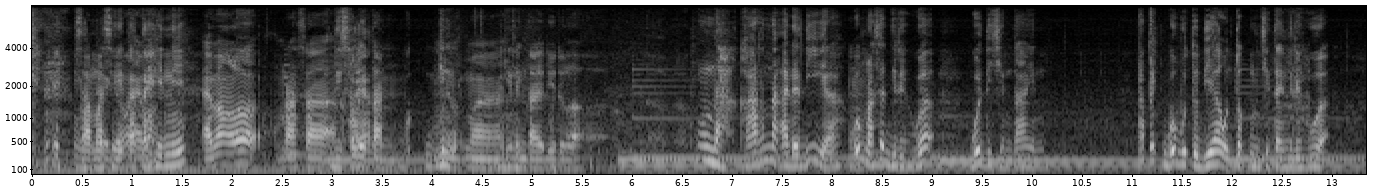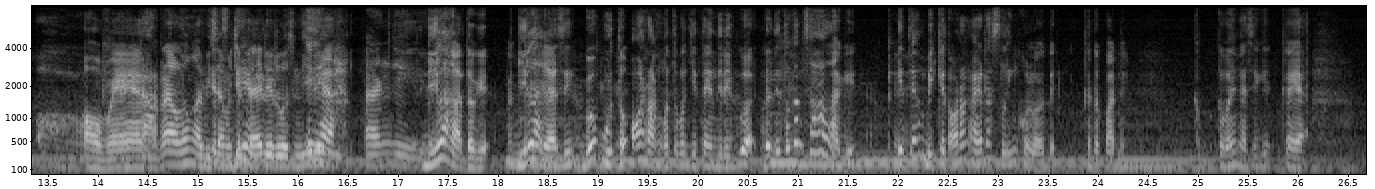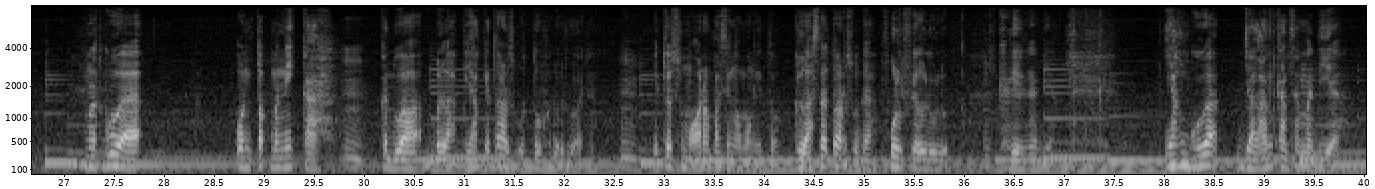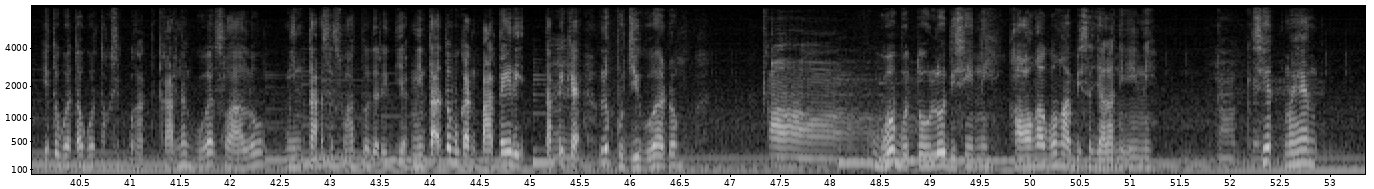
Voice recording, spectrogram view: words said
sama si Emang- teteh ini Emang lo merasa kesulitan gini mencintai diri lo? nah karena ada dia gue Hmm. merasa diri gue gue dicintain tapi gue butuh dia untuk mencintai diri gue Oh, man. Karena lo nggak bisa It's mencintai diri lo sendiri. Iya. Anjir. gila gak tuh Gi? gila gak sih gue oke. butuh orang untuk mencintai diri gue dan itu kan salah Gi Oke. itu yang bikin orang akhirnya selingkuh loh Dek, ke depannya ke kebayang gak sih kayak menurut gue untuk menikah Hmm, kedua belah pihak itu harus utuh dua-duanya. Hmm. itu semua orang pasti ngomong itu. Gelasnya tuh harus udah fulfill dulu Oke. dirinya dia. Yang gue jalankan sama dia itu gue tau gue toxic banget. Karena gue selalu minta sesuatu dari dia. Minta tuh bukan materi tapi Hmm. kayak lu puji gue dong. Oh. gue butuh lu di sini. Kalau nggak gue nggak bisa jalani ini. Oke. shit man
